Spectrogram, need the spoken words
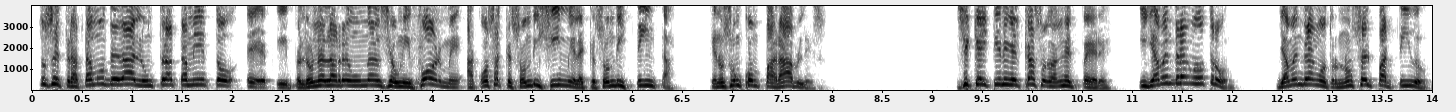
Entonces tratamos de darle un tratamiento, eh, y perdone la redundancia, uniforme a cosas que son disímiles, que son distintas, que no son comparables. Así que ahí tienen el caso de Ángel Pérez. Y ya vendrán otros, ya vendrán otros, no sé el partido,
